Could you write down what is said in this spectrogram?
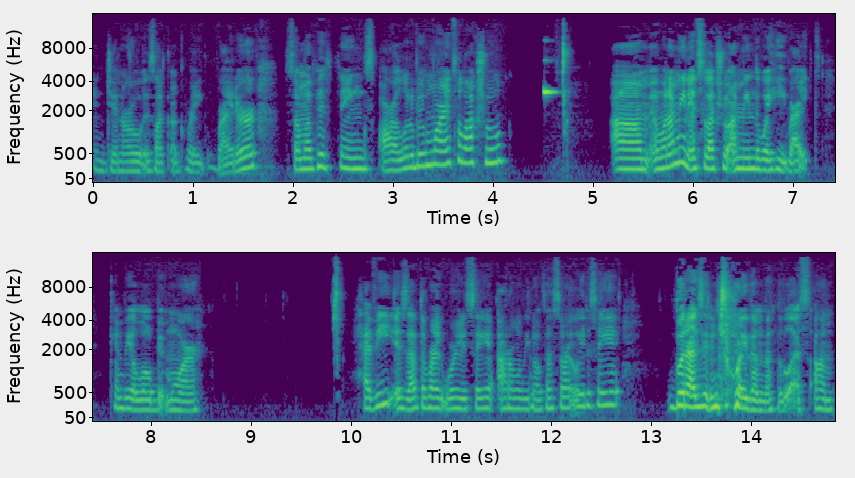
in general is like a great writer. Some of his things are a little bit more intellectual. Um, and when I mean intellectual, I mean the way he writes can be a little bit more heavy. Is that the right word to say it? I don't really know if that's the right way to say it. But I did enjoy them nonetheless. Um,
